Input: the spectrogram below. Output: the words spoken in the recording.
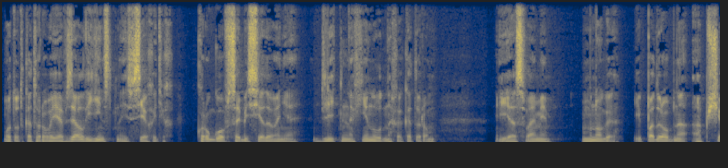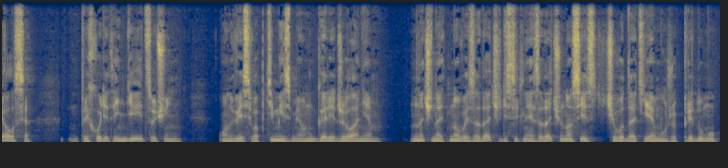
вот тот, которого я взял, единственный из всех этих кругов собеседования, длительных и нудных, о котором я с вами много и подробно общался. Приходит индеец, очень, он весь в оптимизме, он горит желанием начинать новые задачи. Действительно, и задачи у нас есть, чего дать я ему уже придумал.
